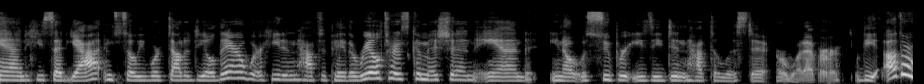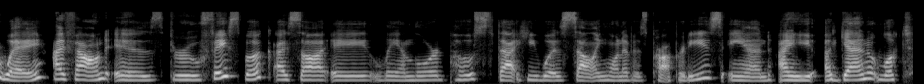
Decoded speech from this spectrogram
And he said, yeah. And so he worked out a deal there where he didn't have to pay the realtor's commission and, you know, it was super easy, didn't have to list it or whatever. The other way I found is through Facebook. I saw a landlord post that he was selling one of his properties. And I again looked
